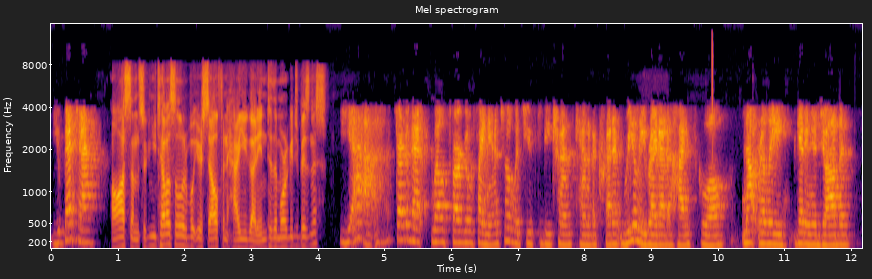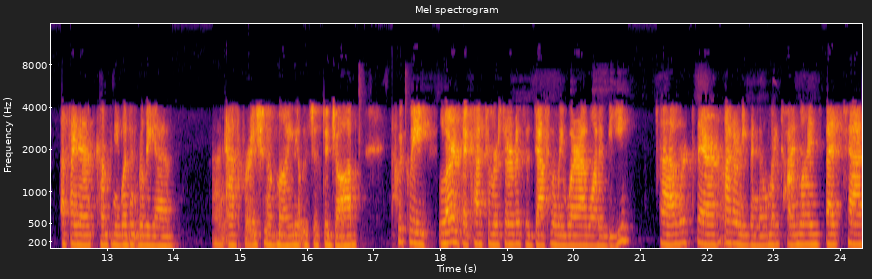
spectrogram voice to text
You betcha. Awesome. So, can you tell us a little bit about yourself and how you got into the mortgage business? Yeah, started at Wells Fargo Financial, which used to be Trans Canada Credit, really right out of high school. Not really getting a job at a finance company wasn't really a an aspiration of mine. It was just a job. Quickly learned that customer service is definitely where I want to be. Uh, worked there, I don't even know my timelines, but uh,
